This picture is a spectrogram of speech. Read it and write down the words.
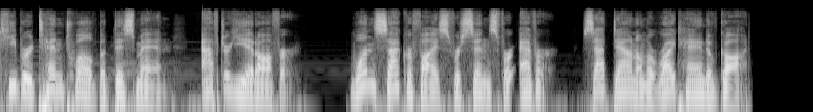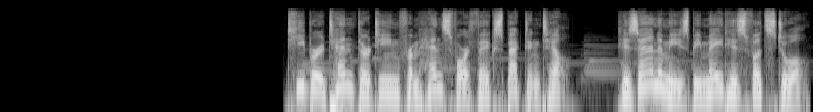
Hebrew 10:12 But this man, after he had offered one sacrifice for sins forever, sat down on the right hand of God. Hebrew 10:13 From henceforth expecting till his enemies be made his footstool.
